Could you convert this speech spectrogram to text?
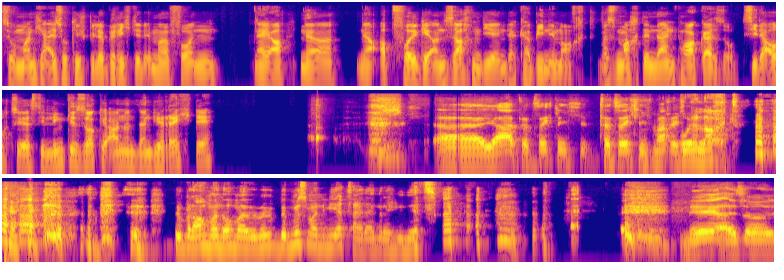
so manche Eishockeyspieler berichtet immer von, naja, einer, einer Abfolge an Sachen, die er in der Kabine macht. Was macht denn dein Parker so? Zieht er auch zuerst die linke Socke an und dann die rechte? Äh, ja, tatsächlich, tatsächlich mache ich. Oh, er lacht. wir brauchen wir nochmal, wir müssen mal mehr Zeit einrechnen jetzt. nee, also,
